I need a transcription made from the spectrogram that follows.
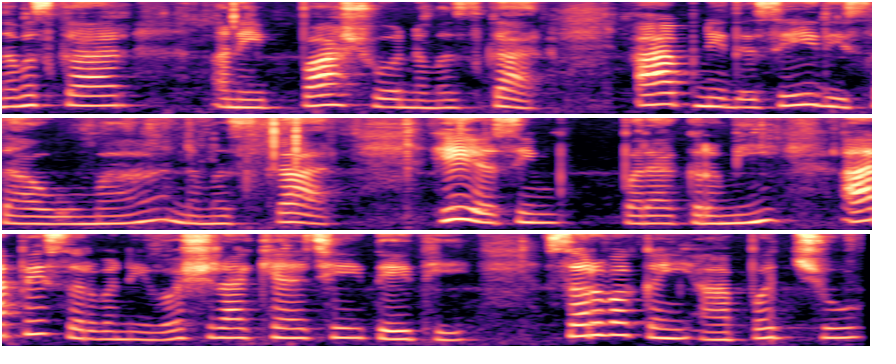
નમસ્કાર અને પાર્શ્વ નમસ્કાર. આપને દસે દિશાઓમાં નમસ્કાર. હે અસીમ પરાક્રમી આપે સર્વને વશ રાખ્યા છે. તેથી સર્વ કંઈ આપ જ છો.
